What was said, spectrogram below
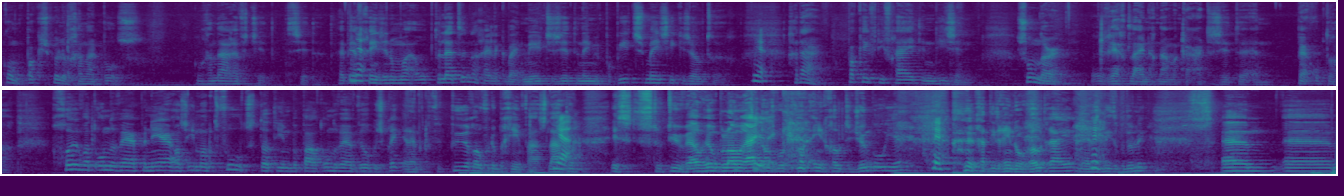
kom, pak je spullen, we gaan naar het bos. We gaan daar even zitten. Heb je Ja. geen zin om op te letten? Dan ga je lekker bij het meertje zitten, neem je papiertjes mee, zie ik je zo terug. Ja. Ga daar, pak even die vrijheid in die zin. Zonder rechtlijnig naar elkaar te zitten en per opdracht. Gooi wat onderwerpen neer als iemand voelt dat hij een bepaald onderwerp wil bespreken. En dan heb ik het puur over de beginfase. Later Ja. is de structuur wel heel belangrijk, anders wordt het gewoon één grote jungle hier. Gaat iedereen door rood rijden? Nee, dat is niet de bedoeling. Ehm, ehm,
